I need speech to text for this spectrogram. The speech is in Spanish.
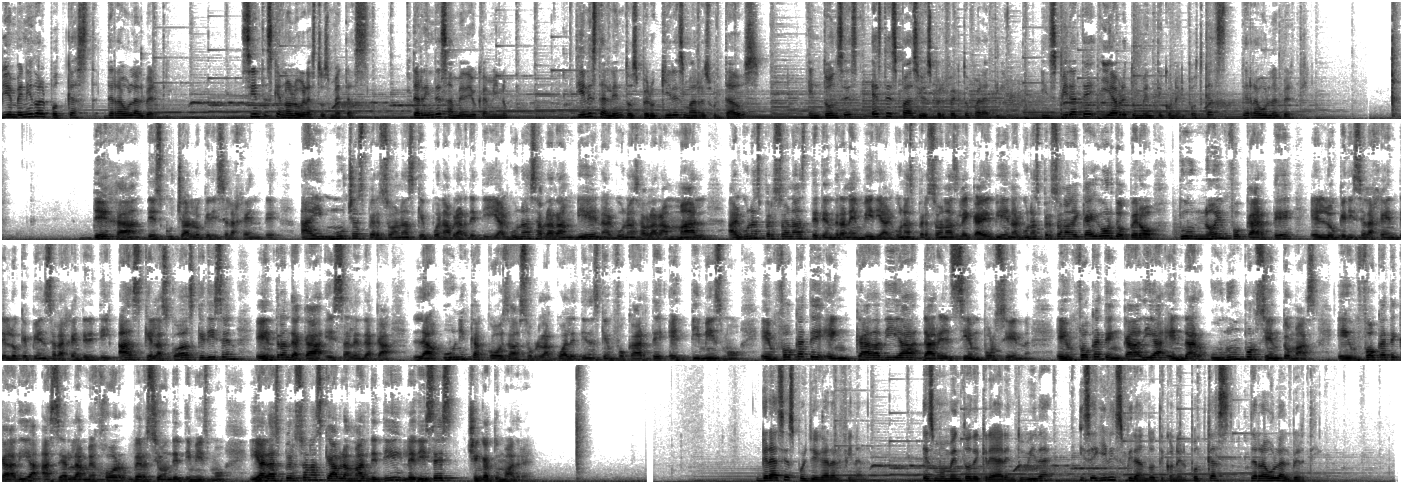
Bienvenido al podcast de Raúl Alberti. ¿Sientes que no logras tus metas? ¿Te rindes a medio camino? ¿Tienes talentos pero quieres más resultados? Entonces, este espacio es perfecto para ti. Inspírate y abre tu mente con el podcast de Raúl Alberti. Deja de escuchar lo que dice la gente hay muchas personas que pueden hablar de ti. Algunas hablarán bien, algunas hablarán mal. Algunas personas te tendrán envidia, algunas personas le caes bien, algunas personas le caes gordo, pero tú no enfocarte en lo que dice la gente, en lo que piensa la gente de ti. Haz que las cosas que dicen entran de acá y salen de acá. La única cosa sobre la cual tienes que enfocarte es ti mismo. Enfócate en cada día dar el 100%. Enfócate en cada día en dar un 1% más. Enfócate cada día a ser la mejor versión de ti mismo. Y a las personas que hablan mal de ti, le dices, chinga tu madre. Gracias por llegar al final. Es momento de crear en tu vida y seguir inspirándote con el podcast de Raúl Alberti.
